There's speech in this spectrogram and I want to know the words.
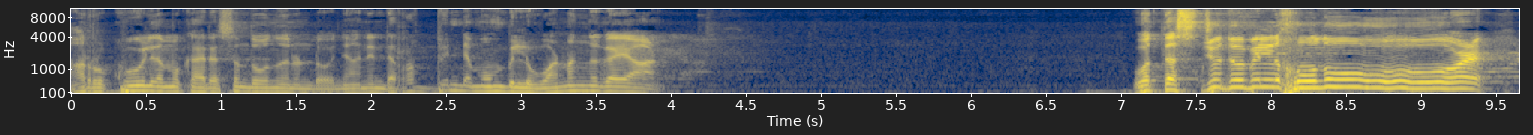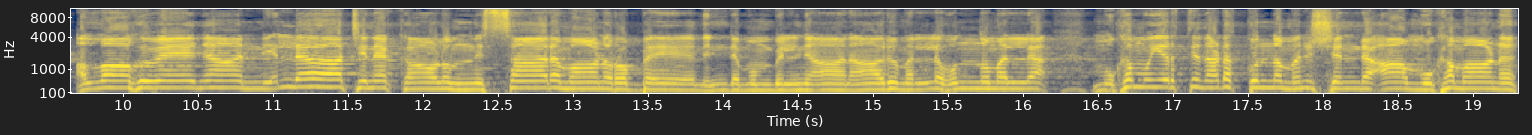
ആ റുക്കൂയിൽ നമുക്ക് ആ രസം തോന്നുന്നുണ്ടോ? ഞാൻ എന്റെ റബ്ബിന്റെ മുമ്പിൽ വണങ്ങുകയാണ്. അള്ളാഹുവേ ഞാൻ എല്ലാറ്റിനേക്കാളും നിസ്സാരമാണ് റബ്ബേ. നിന്റെ മുമ്പിൽ ഞാൻ ആരുമല്ല ഒന്നുമല്ല. മുഖമുയർത്തി നടക്കുന്ന മനുഷ്യന്റെ ആ മുഖമാണ്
